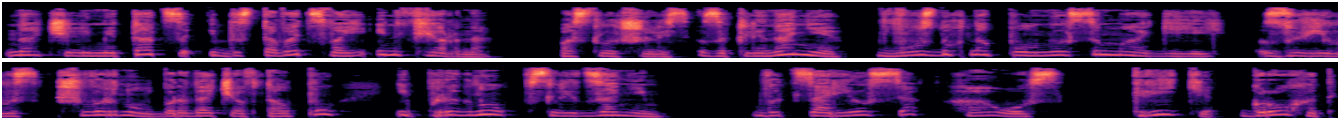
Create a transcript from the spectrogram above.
начали метаться и доставать свои инферно. Послышались заклинания, воздух наполнился магией. Зуилос швырнул бородача в толпу и прыгнул вслед за ним. Воцарился хаос. Крики, грохот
